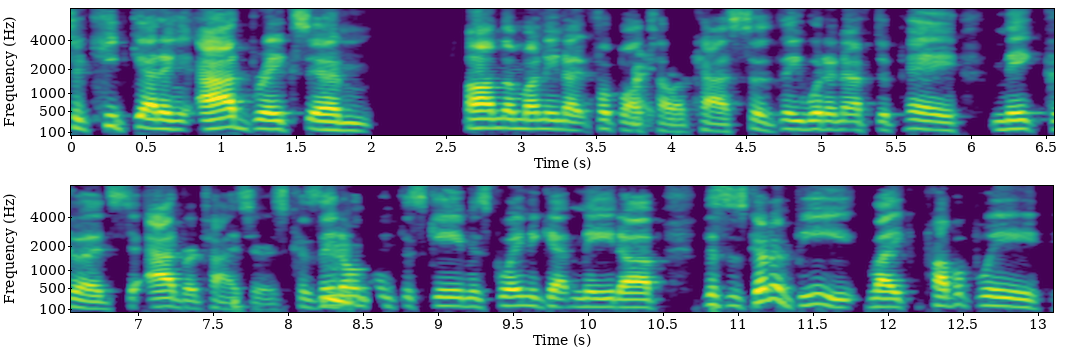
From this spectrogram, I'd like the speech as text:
to keep getting ad breaks in on the Monday Night Football right. telecast so that they wouldn't have to pay make goods to advertisers because they mm. don't think this game is going to get made up. This is going to be like probably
